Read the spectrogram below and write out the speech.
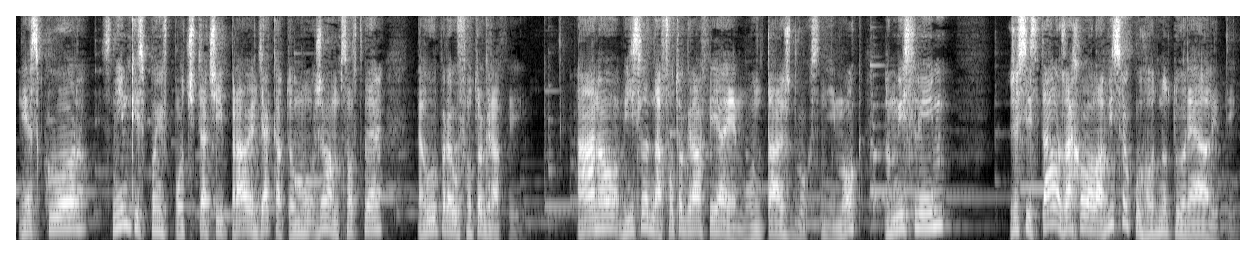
Neskôr snímky spojím v počítači práve vďaka tomu, že mám software na úpravu fotografií. Áno, výsledná fotografia je montáž dvoch snímok, no myslím, že si stále zachovala vysokú hodnotu reality.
